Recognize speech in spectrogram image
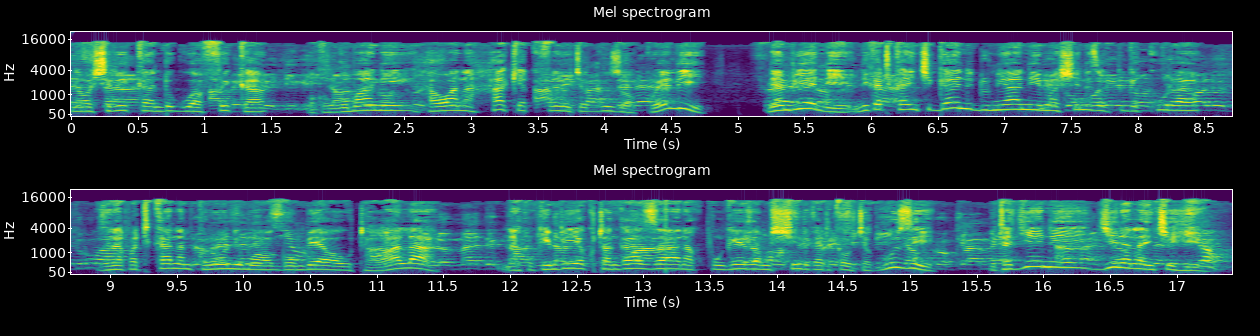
na washirika, ndugu wa Afrika, Wakongomani hawana haki ya kufanya uchaguzi wa kweli? Niambieni, ni katika nchi gani duniani mashine za kupiga kura zinapatikana mikononi mwa wagombea wa utawala na kukimbia kutangaza na kupongeza mshindi katika uchaguzi? Nitajieni jina la nchi hiyo.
